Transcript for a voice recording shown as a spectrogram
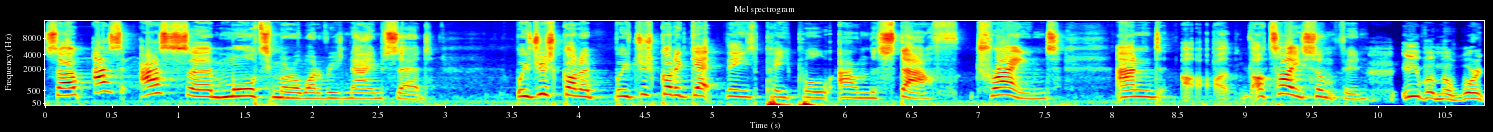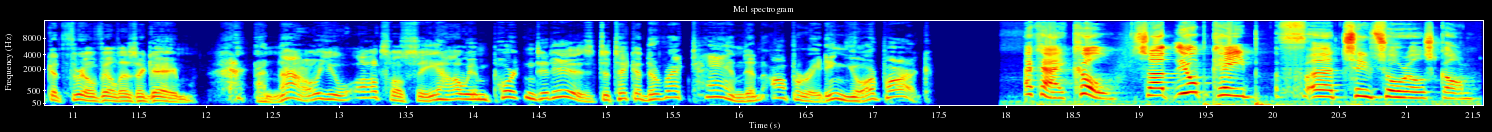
So as as uh, Mortimer or whatever his name said, we've just got to we've just got to get these people and the staff trained. And uh, I'll tell you something. Even the work at Thrillville is a game. And now you also see how important it is to take a direct hand in operating your park. Okay, cool. So the upkeep uh, tutorial's gone.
